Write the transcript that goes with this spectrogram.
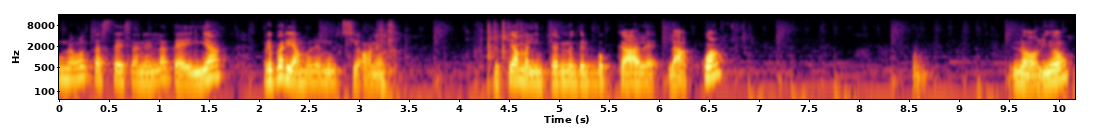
Una volta stesa nella teglia prepariamo l'emulsione. Mettiamo all'interno del boccale l'acqua, l'olio,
